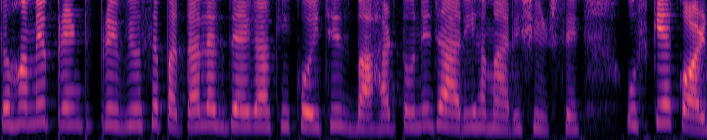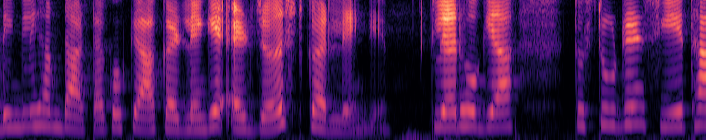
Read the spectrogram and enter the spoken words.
तो हमें प्रिंट प्रीव्यू से पता लग जाएगा कि कोई चीज़ बाहर तो नहीं जा रही हमारी शीट से। उसके अकॉर्डिंगली हम डाटा को क्या कर लेंगे एडजस्ट कर लेंगे। क्लियर हो गया। तो स्टूडेंट्स ये था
